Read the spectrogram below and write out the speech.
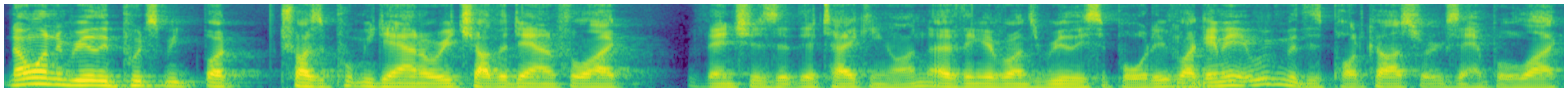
no one really puts me like tries to put me down or each other down for like ventures that they're taking on. I think everyone's really supportive. Like I mean, even with this podcast, for example, like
